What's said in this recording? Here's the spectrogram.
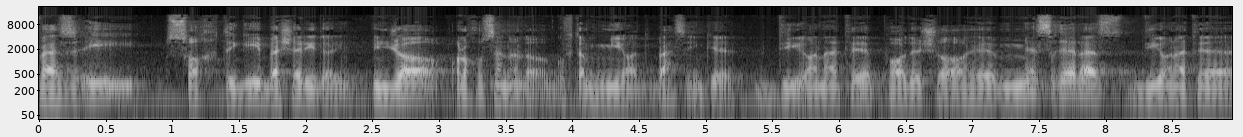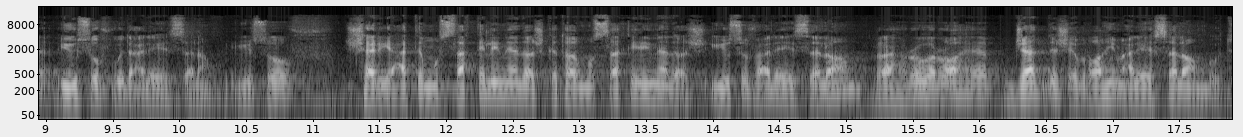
وضعی ساختگی بشری داریم. اینجا حالا خصوصا گفتم میاد بحث این که دیانت پادشاه مصر غیر از دیانت یوسف بود علیه السلام. یوسف شریعت مستقلی نداشت کتاب مستقلی نداشت. یوسف علیه السلام رهرو راه جدش ابراهیم علیه السلام بود.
